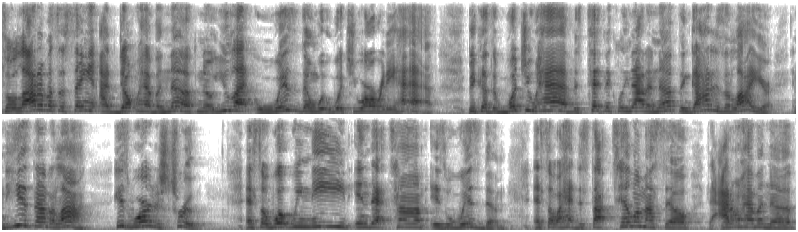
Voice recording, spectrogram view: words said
So a lot of us are saying, I don't have enough. No, you lack wisdom with what you already have. Because if what you have is technically not enough, then God is a liar. And He is not a lie. His word is true. And so what we need in that time is wisdom. And so I had to stop telling myself that I don't have enough.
